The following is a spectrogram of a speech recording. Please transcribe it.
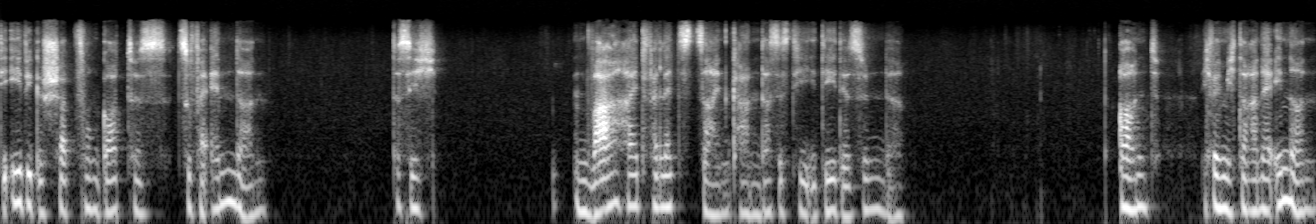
die ewige Schöpfung Gottes zu verändern, dass ich in Wahrheit verletzt sein kann. Das ist die Idee der Sünde. Und ich will mich daran erinnern,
